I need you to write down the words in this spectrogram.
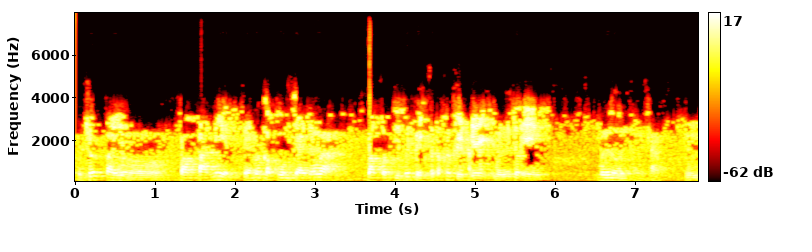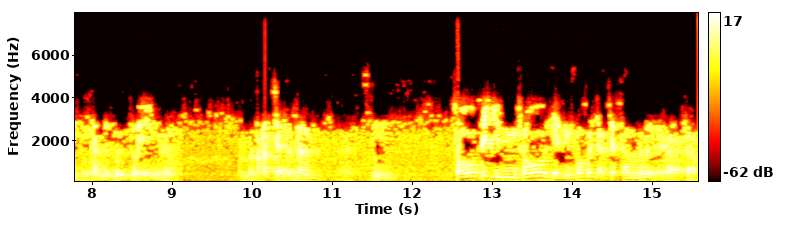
เป็นชุดไปโอ้ฟอมปานีดแต่มันก็ภูมิใจทั้งว่า บางคนติดไม่เป็นก็ต้องค่อยติดด้วยมือตัวเองๆมือครับ อืมทำด้วยมือตัวเองนะมันประทับใจตรงนั้นเอออืมเขาได้ยินเขาเห็นเขาก็อยากจะทำด้วยแหละครับครับ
